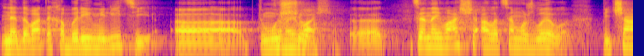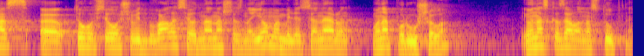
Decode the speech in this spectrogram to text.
не давати хабарів міліції, е, тому Це що найважче. е, це найважче, але це можливо. Під час того всього, що відбувалося, одна наша знайома міліціонер, вона порушила, і вона сказала наступне:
